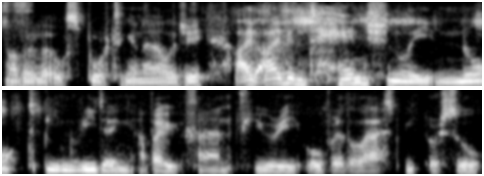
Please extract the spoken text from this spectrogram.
Another little sporting analogy. I, I've intentionally not been reading about Fan Fury over the last week or so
